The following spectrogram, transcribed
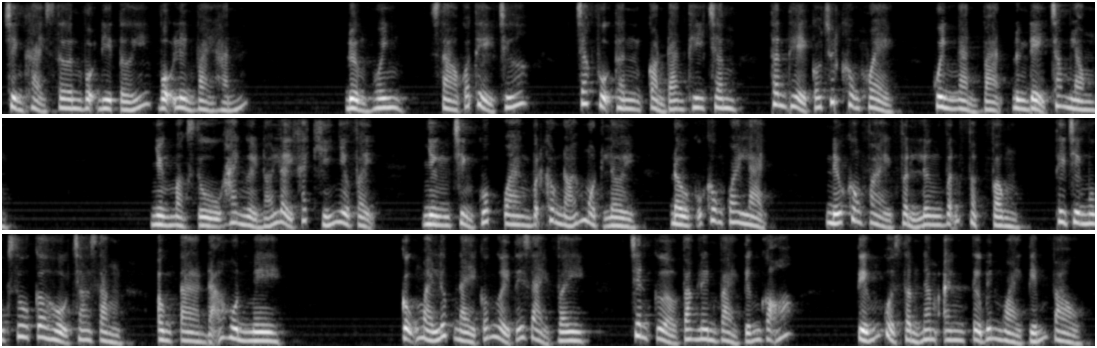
Trình Khải Sơn vội đi tới, vỗ lên vai hắn. Đường huynh, sao có thể chứ? Chắc phụ thân còn đang thi châm, thân thể có chút không khỏe. Huynh ngàn vạn đừng để trong lòng. Nhưng mặc dù hai người nói lời khách khí như vậy, nhưng Trình Quốc Quang vẫn không nói một lời, đầu cũng không quay lại. Nếu không phải phần lưng vẫn phập phồng, thì Trình Mục Du cơ hồ cho rằng ông ta đã hôn mê. Cũng may lúc này có người tới giải vây, trên cửa vang lên vài tiếng gõ. Tiếng của Sầm Nam Anh từ bên ngoài tiến vào.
